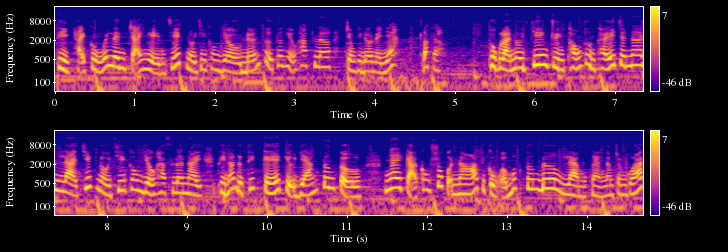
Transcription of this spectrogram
thì hãy cùng với Linh trải nghiệm chiếc nồi chiên không dầu đến từ thương hiệu Hafler trong video này nhé. Bắt đầu! Thuộc loại nồi chiên truyền thống thường thấy cho nên là chiếc nồi chiên không dầu Hafler này thì nó được thiết kế kiểu dáng tương tự. Ngay cả công suất của nó thì cũng ở mức tương đương là 1.500W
